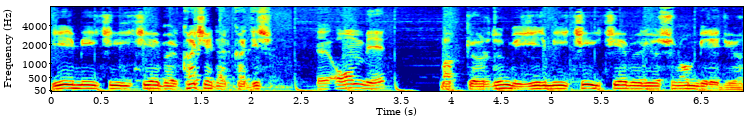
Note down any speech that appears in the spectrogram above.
22'yi ikiye böl kaç eder Kadir? E, 11. Bak gördün mü 22'yi ikiye bölüyorsun 11 ediyor.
